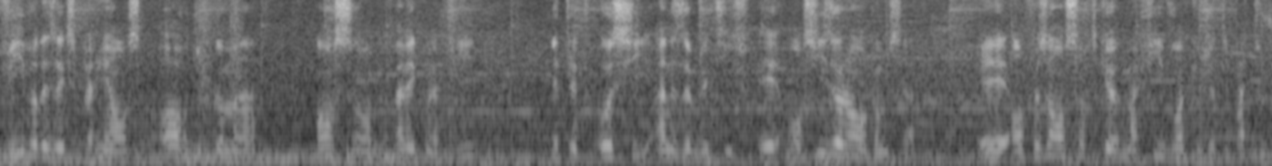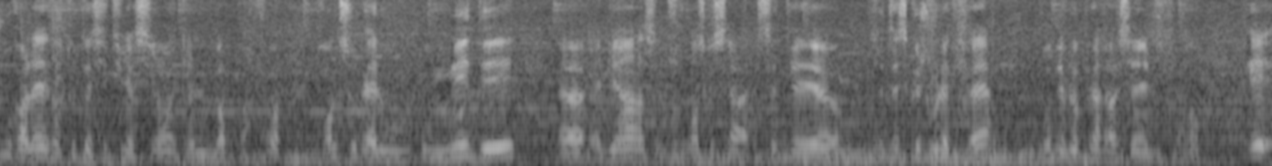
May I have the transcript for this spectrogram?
vivre des expériences hors du commun ensemble avec ma fille était aussi un des objectifs. Et en s'isolant comme ça, et en faisant en sorte que ma fille voit que je n'étais pas toujours à l'aise dans toutes les situations et qu'elle doit parfois prendre sur elle ou, m'aider, euh, eh bien, je pense que euh, c'était ce que je voulais faire pour développer un relationnel différent. Et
